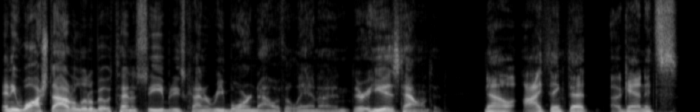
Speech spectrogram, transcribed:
and he washed out a little bit with Tennessee, but he's kind of reborn now with Atlanta, and there, he is talented. Now, I think that again, it's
